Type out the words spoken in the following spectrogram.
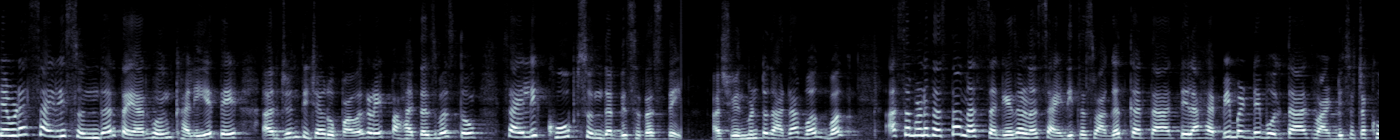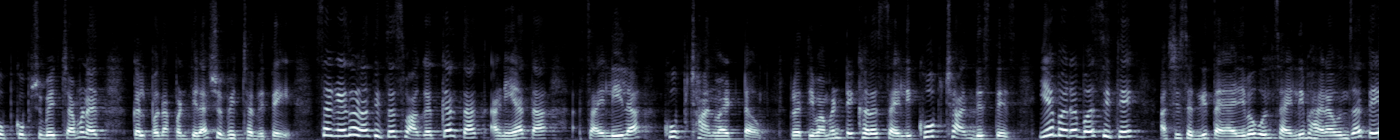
तेवढ्याच सायली सुंदर तयार होऊन खाली येते. अर्जुन तिच्या रूपावरकडे पाहतच बसतो. सायली खूप सुंदर दिसत असते. अश्विन म्हणतो दादा बघ बघ. असं म्हणत असताना सगळेजण सायलीचं स्वागत करतात तिला हॅपी बर्थडे बोलतात वाढदिवसाच्या खूप खूप शुभेच्छा म्हणत कल्पना पण तिला शुभेच्छा देते. सगळेजण तिचं स्वागत करतात आणि आता सायलीला खूप छान वाटतं. प्रतिमा म्हणते खरंच सायली खूप छान दिसतेस. ये बरं बस इथे. अशी सगळी तयारी बघून सायली भारावून जाते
